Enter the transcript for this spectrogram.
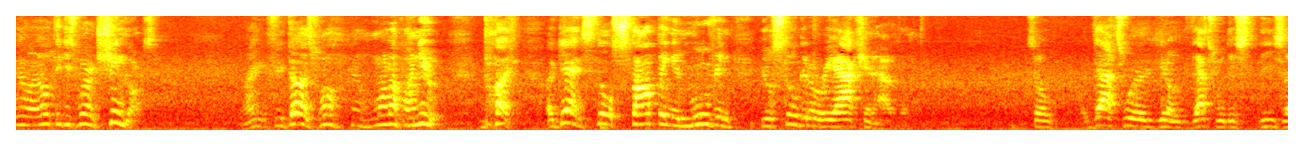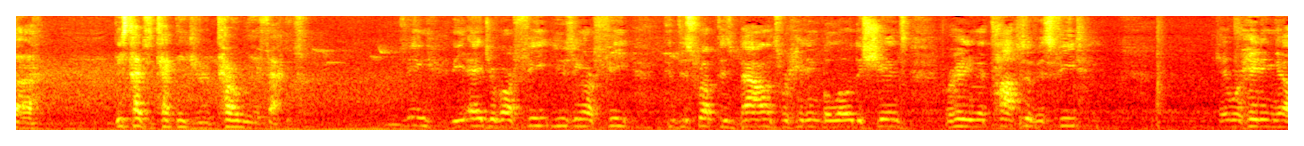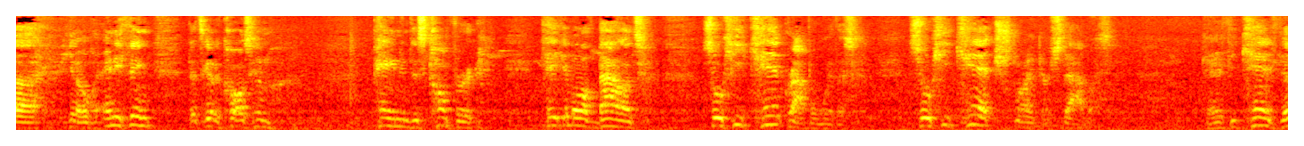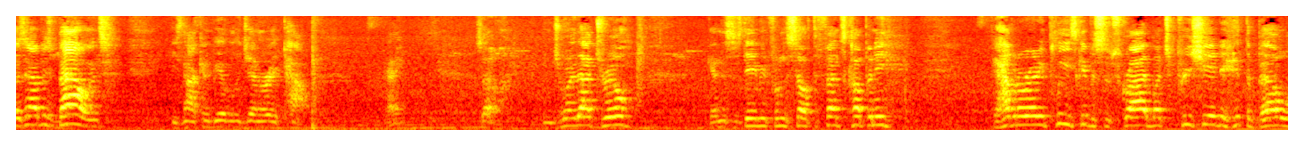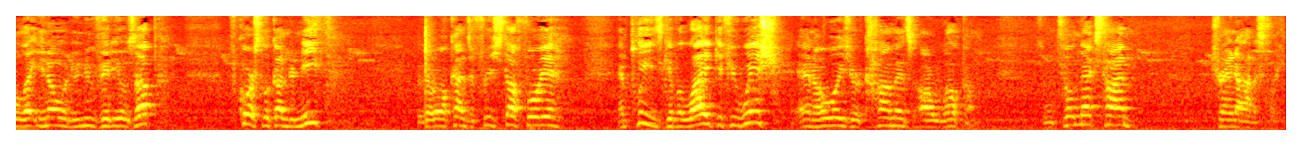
You know, I don't think he's wearing shin guards, right? If he does, well, one up on you. But again, still stomping and moving, you'll still get a reaction out of him. So that's where you know that's where this these uh, these types of techniques are terribly effective. Using the edge of our feet, using our feet to disrupt his balance. We're hitting below the shins. We're hitting the tops of his feet. Okay, we're hitting uh, you know anything that's going to cause him pain and discomfort. Take him off balance so he can't grapple with us. So he can't strike or stab us. Okay, if he can't, if he doesn't have his balance, he's not going to be able to generate power. Okay? So, enjoy that drill. Again, this is Damian from the Self Defense Company. If you haven't already, please give a subscribe. Much appreciated. Hit the bell. We'll let you know when a new video's up. Of course, look underneath. We've got all kinds of free stuff for you. And please give a like if you wish. And always, your comments are welcome. So until next time, train honestly.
